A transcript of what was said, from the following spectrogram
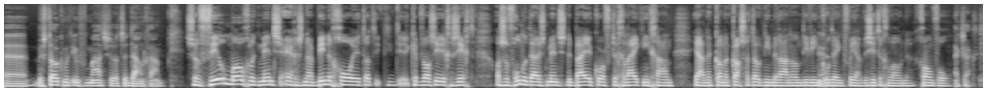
eh, bestoken met informatie zodat ze down gaan. Zoveel mogelijk mensen ergens naar binnen gooien. Dat, ik ik heb het wel eens eerder gezegd, alsof 100.000 mensen de bijenkorf tegelijk ingaan. Ja, dan kan een kassa het ook niet meer aan. En dan die winkel Ja. denkt van ja, we zitten gewoon, eh, gewoon vol. Exact.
